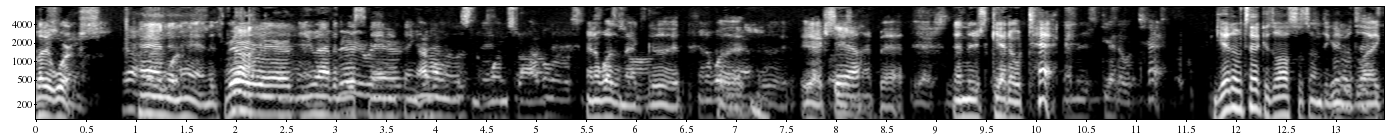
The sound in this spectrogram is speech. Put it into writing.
but it works hand in hand. It's very yeah, rare. Yeah, you haven't listened to anything. I've only listened to one song, and it wasn't that good, but it actually isn't that bad. Then there's Ghetto Tech. Ghetto Tech. Ghetto Tech is also something Ghetto you would like,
